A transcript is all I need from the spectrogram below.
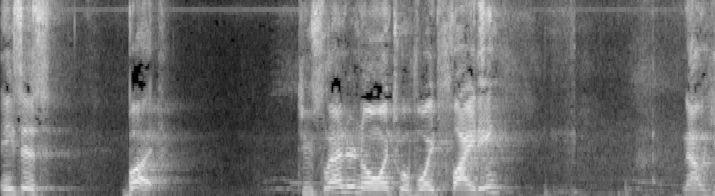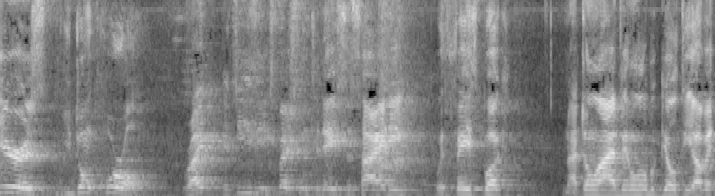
And he says, but to slander no one, to avoid fighting. Now, here is you don't quarrel, right? It's easy, especially in today's society with Facebook. Not gonna lie, I've been a little bit guilty of it.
